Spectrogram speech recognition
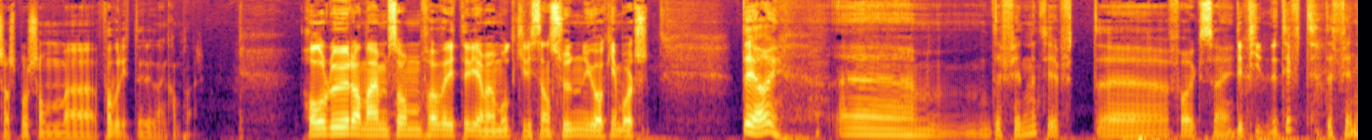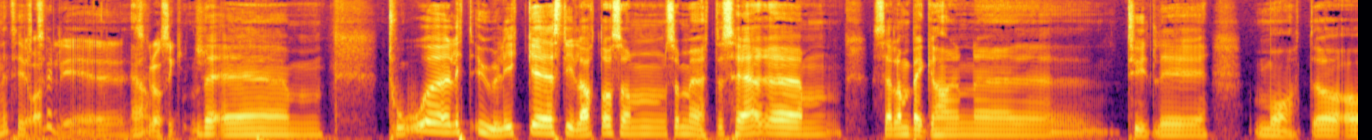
Sarpsborg som eh, favoritter i den kampen her. Holder du Ranheim som favoritter hjemme mot Kristiansund, Joakim Bårdsen? Det gjør jeg. Eh, definitivt, eh, får jeg si. Definitivt. Definitivt. Det var veldig eh, Ja. skråsikkert. Det er mm, to eh, litt ulike stilarter som, som møtes her, eh, selv om begge har en eh, tydelig måte å, å,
